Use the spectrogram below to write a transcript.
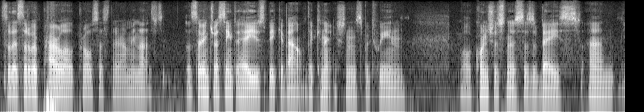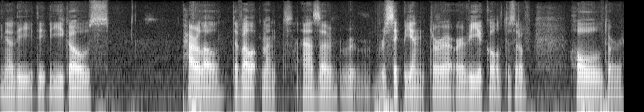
so there's sort of a parallel process there i mean that's that's so interesting to hear you speak about the connections between well consciousness as a base and you know the the, the ego's parallel development as a re- recipient or or a vehicle to sort of hold or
